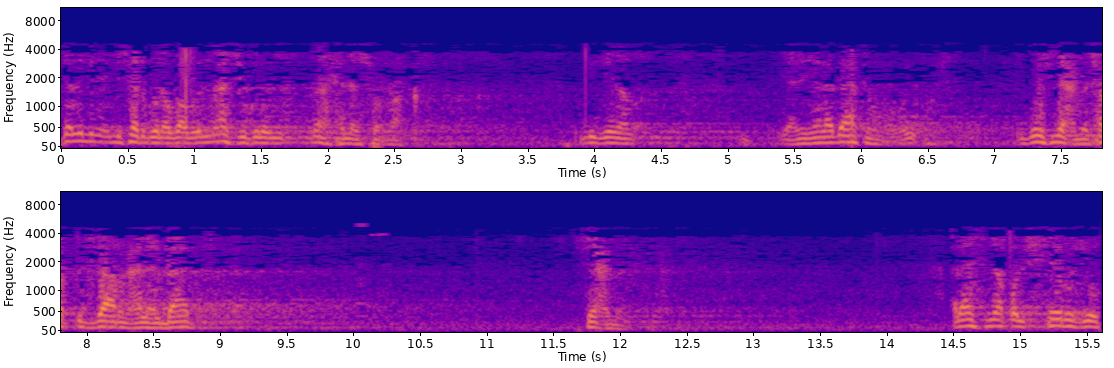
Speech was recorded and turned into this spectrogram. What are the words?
عجل بيسرقون بعض الناس يقولون ما إحنا سراق. بيجينا يعني جلدات يقول إيش نعمل؟ نحط جدار على الباب. إيش نعمل؟ أليس نقول حرز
